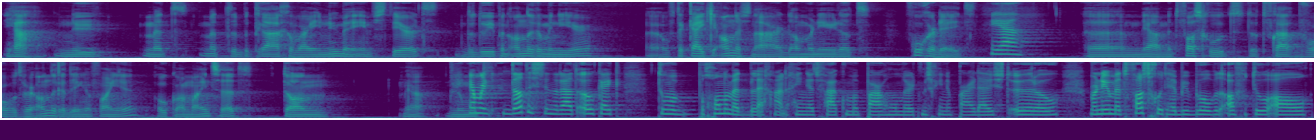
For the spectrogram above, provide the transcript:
ja, nu met, met de bedragen waar je nu mee investeert, dat doe je op een andere manier. Eh, of daar kijk je anders naar dan wanneer je dat vroeger deed. ja. Ehm, ja, met vastgoed, dat vraagt bijvoorbeeld weer andere dingen van je, ook qua mindset, dan, ja, noem Ja, maar het- dat is het inderdaad ook. Kijk, toen we begonnen met beleggen, nou, dan ging het vaak om een paar honderd, misschien een paar duizend euro. Maar nu met vastgoed heb je bijvoorbeeld af en toe al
